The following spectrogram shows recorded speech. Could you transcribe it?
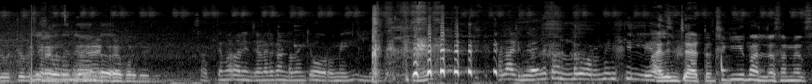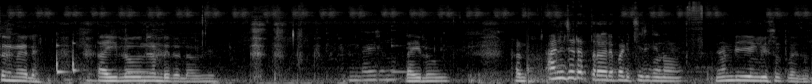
യൂട്യൂബിൽ സത്യം പറഞ്ഞ അലിഞ്ചാണെ കണ്ടത് എനിക്ക് ഓർമ്മയില്ല അല്ല കണ്ട ഓർമ്മ എനിക്കില്ല. ഈ നല്ല സമയത്ത് സിനിമയിലെ ഡയലോഗ് എന്തായിരുന്നു? ഡയലോഗ് കണ്ടു എത്ര വരെ പഠിച്ചിരിക്കണോ? ഞാൻ ബി ഇംഗ്ലീഷ് ലിറ്ററേച്ചർ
